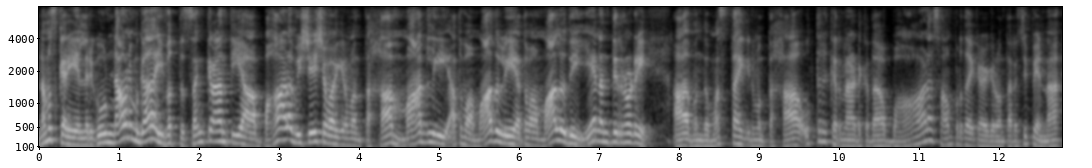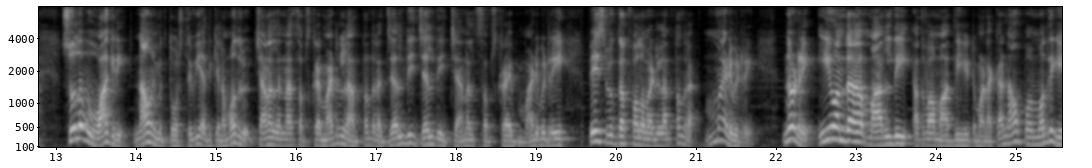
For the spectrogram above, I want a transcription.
ನಮಸ್ಕಾರ ಎಲ್ಲರಿಗೂ. ನಾವು ನಿಮ್ಗೆ ಇವತ್ತು ಸಂಕ್ರಾಂತಿಯ ಬಹಳ ವಿಶೇಷವಾಗಿರುವಂತಹ ಮಾದ್ಲಿ ಅಥವಾ ಮಾದುಲಿ ಅಥವಾ ಮಾಲುದಿ ಏನಂತೀರಿ ನೋಡ್ರಿ. ಆ ಒಂದು ಮಸ್ತಾಗಿರುವಂತಹ ಉತ್ತರ ಕರ್ನಾಟಕದ ಬಹಳ ಸಾಂಪ್ರದಾಯಿಕ ಆಗಿರುವಂಥ ರೆಸಿಪಿಯನ್ನು ಸುಲಭವಾಗಿರಿ ನಾವು ನಿಮಗೆ ತೋರಿಸ್ತೀವಿ. ಅದಕ್ಕಿಂತ ಮೊದಲು ಚಾನಲನ್ನು ಸಬ್ಸ್ಕ್ರೈಬ್ ಮಾಡಿಲ್ಲ ಅಂತಂದ್ರೆ ಜಲ್ದಿ ಜಲ್ದಿ ಚಾನಲ್ ಸಬ್ಸ್ಕ್ರೈಬ್ ಮಾಡಿಬಿಡ್ರಿ. ಫೇಸ್ಬುಕ್ದಾಗ ಫಾಲೋ ಮಾಡಿಲ್ಲ ಅಂತಂದ್ರೆ ಮಾಡಿಬಿಡ್ರಿ. ನೋಡ್ರಿ, ಈ ಒಂದು ಮಾದಲಿ ಅಥವಾ ಮಾದಲಿ ಹಿಟ್ ಮಾಡಕ್ಕೆ ನಾವು ಮೊದಲಿಗೆ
